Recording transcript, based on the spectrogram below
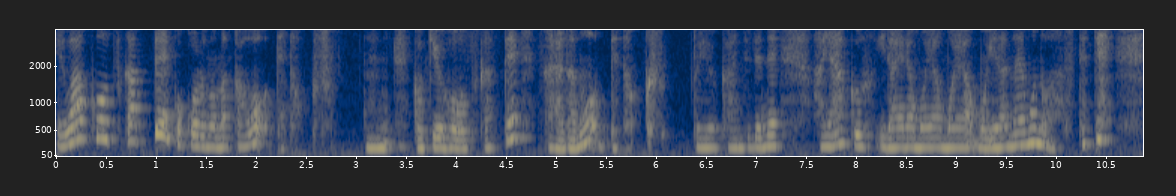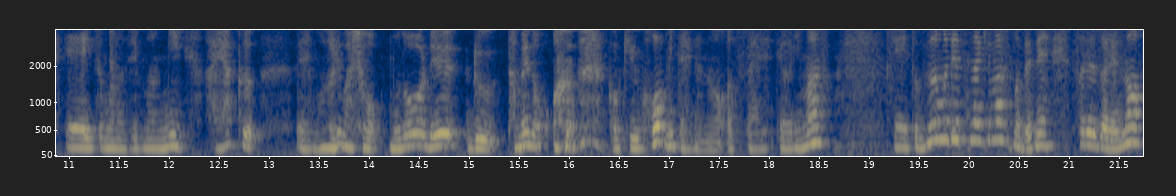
えーワークを使って心の中をデトックス。呼吸法を使って体のデトックス。という感じでね早くイライラモヤモヤもういらないものは捨てて、えーいつもの自分に早く戻りましょう戻れるための 呼吸法みたいなのをお伝えしております。えー、と Zoom でつなぎますのでねそれぞれの、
